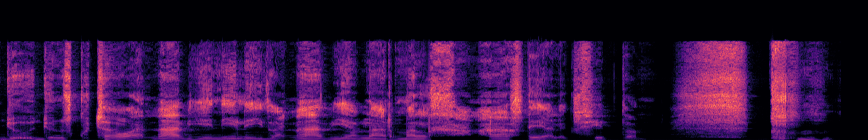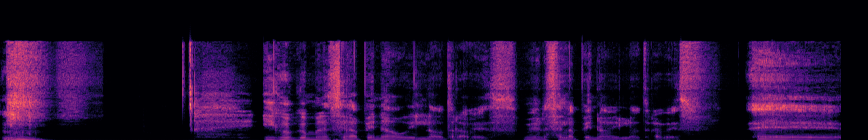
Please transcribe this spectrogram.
yo, yo no he escuchado a nadie ni he leído a nadie hablar mal jamás de Alex Shipton. Y creo que merece la pena oírla otra vez. Merece la pena oírla otra vez. Eh,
